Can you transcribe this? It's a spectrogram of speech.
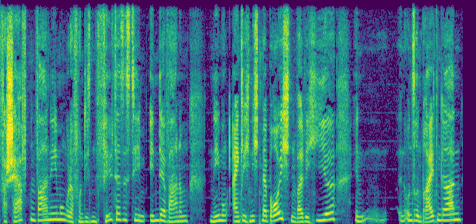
verschärften Wahrnehmung oder von diesen Filtersystemen in der Wahrnehmung eigentlich nicht mehr bräuchten, weil wir hier in, in unseren Breitengraden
